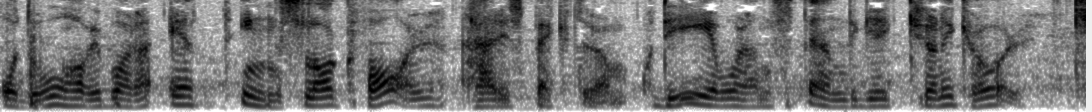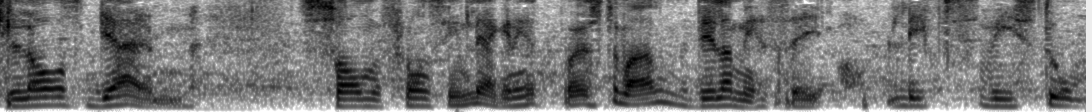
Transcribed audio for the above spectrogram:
Och då har vi bara ett inslag kvar här i Spektrum och det är våran ständige krönikör Claes Germ som från sin lägenhet på Östermalm delar med sig av livsvisdom.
